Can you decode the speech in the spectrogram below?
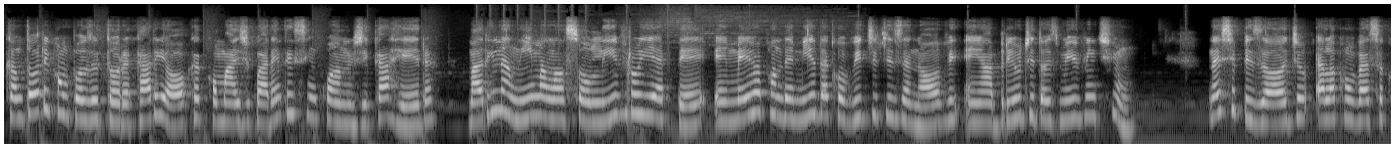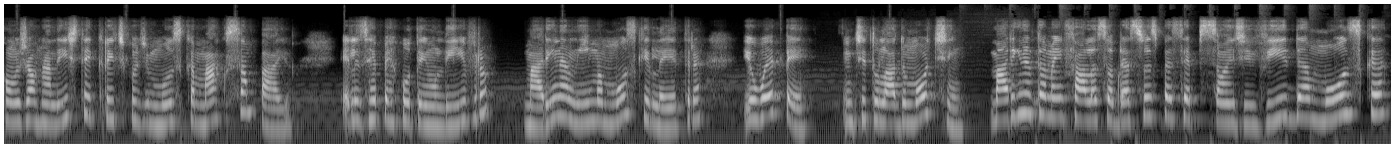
Cantora e compositora carioca com mais de 45 anos de carreira, Marina Lima lançou livro e EP em meio à pandemia da Covid-19 em abril de 2021. Neste episódio, ela conversa com o jornalista e crítico de música Marcos Sampaio. Eles repercutem o livro, Marina Lima, Música e Letra, e o EP, intitulado Motim. Marina também fala sobre as suas percepções de vida, música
